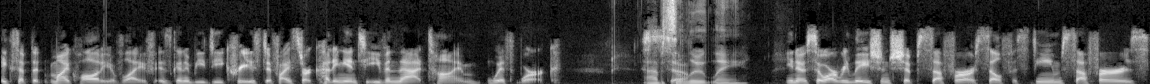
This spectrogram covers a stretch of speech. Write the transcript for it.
except that my quality of life is going to be decreased if I start cutting into even that time with work. Absolutely. So, you know, so our relationships suffer, our self esteem suffers.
